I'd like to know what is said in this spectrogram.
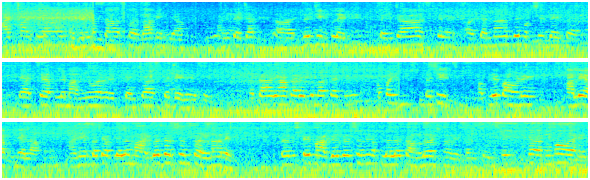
आठ माझ्या सगळ्या स्पर्धा घेतल्या आणि त्याच्यात जे जिंकले त्यांच्या हस्ते त्यांना जे बक्षीस द्यायचं आहे त्याचे आपले मान्यवर आहेत त्यांच्या हस्ते देण्यात येईल आता या कार्यक्रमासाठी आपण तशीच आपले पाहुणे आले आपल्याला. आणि आता ते आपल्याला मार्गदर्शन करणार आहे तर ते मार्गदर्शन हे आपल्याला चांगलं असणार आहे. कारण त्यांचे इतके अनुभव आहेत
